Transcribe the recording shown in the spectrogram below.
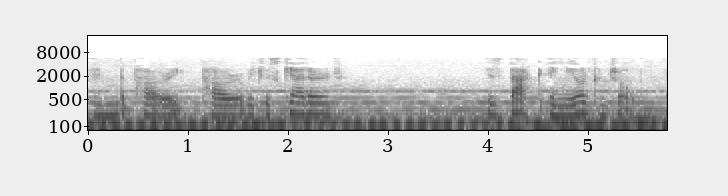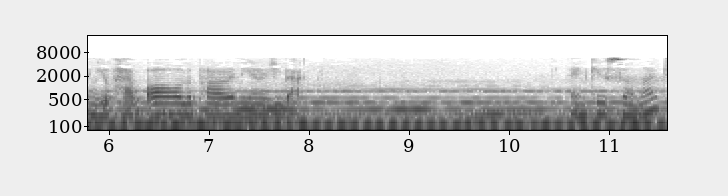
And the power power which was scattered is back in your control. And you have all the power and the energy back. Thank you so much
